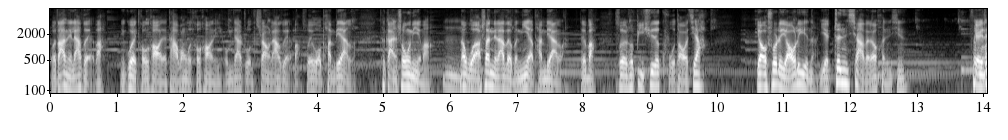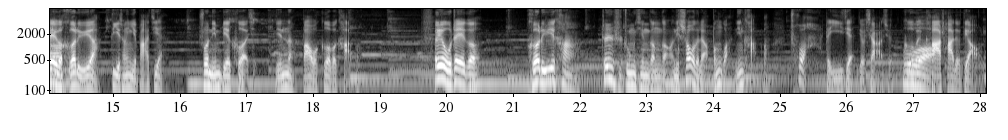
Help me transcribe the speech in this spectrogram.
我打你俩嘴巴，你过去投靠去，大王我投靠你，我们家主子扇我俩嘴巴，所以我叛变了，他敢收你吗？嗯，那我要扇你俩嘴巴，你也叛变了，对吧？所以说必须得苦到家。要说这姚丽呢，也真下得了狠心，给这个了阖闾啊递上一把剑，说您别客气，您呢把我胳膊砍了。哎呦，这个阖闾一看，真是忠心耿耿，你受得了，甭管您砍吧。歘，这一剑就下去了，胳膊咔嚓就掉了，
